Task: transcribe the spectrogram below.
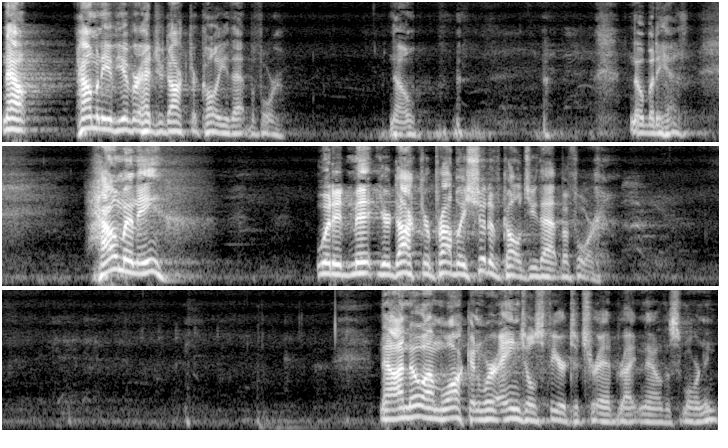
Now, how many of you ever had your doctor call you that before? No. Nobody has. How many would admit your doctor probably should have called you that before? Now, I know I'm walking where angels fear to tread right now this morning.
